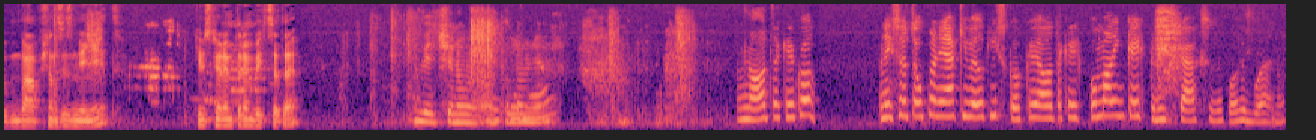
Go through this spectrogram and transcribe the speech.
uh, má šanci změnit tím směrem, kterým vy chcete? Většinou, jo, podle mě. No, tak jako nejsou to úplně nějaký velký skoky, ale takových po malinkých kručkách se to pohybuje, no.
